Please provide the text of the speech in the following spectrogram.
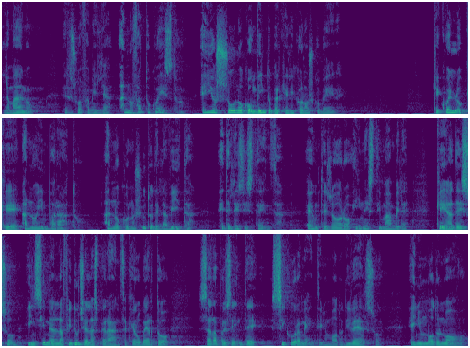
La mano e la sua famiglia hanno fatto questo e io sono convinto perché li conosco bene, che quello che hanno imparato, hanno conosciuto della vita e dell'esistenza è un tesoro inestimabile che adesso, insieme alla fiducia e alla speranza che Roberto sarà presente sicuramente in un modo diverso e in un modo nuovo.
